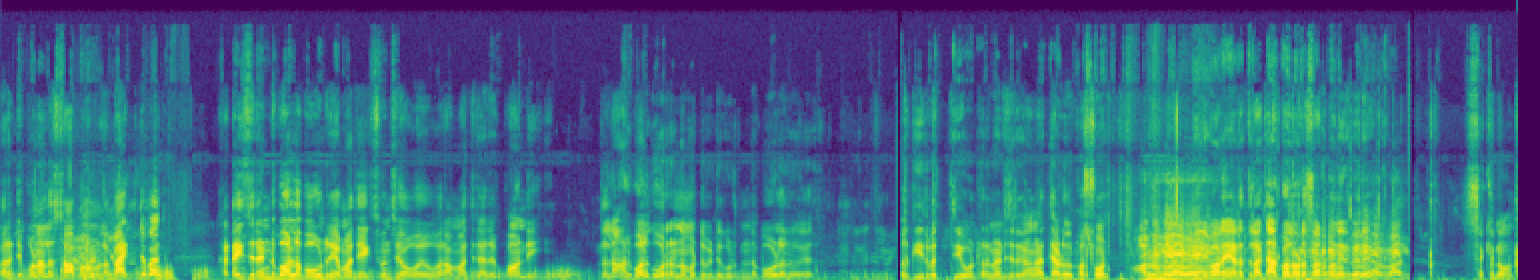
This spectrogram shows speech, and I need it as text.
விரட்டி போனாலும் ஸ்டாப் பண்ண முடியல. பேக் டு பேக் கடைசி ரெண்டு பாலில் பவுண்டரியை மாற்றி எக்ஸ்பென்சிவ் ஓவராக மாற்றிட்டாரு பாண்டி. இந்த நாலு பாலுக்கு ஒரு ரன்னை மட்டும் விட்டு கொடுத்து இந்த பவுலர் அவருக்கு இருபத்தி ஒன்று ரன் அடிச்சிருக்காங்க. தேர்ட் ஒரு ஃபர்ஸ்ட் ஒன் தெளிவான இடத்துல டாட் பாலோட ஸ்டார்ட் பண்ணியிருக்காரு. செகண்ட் ஒன்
